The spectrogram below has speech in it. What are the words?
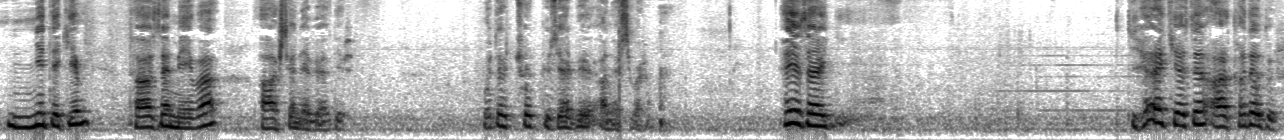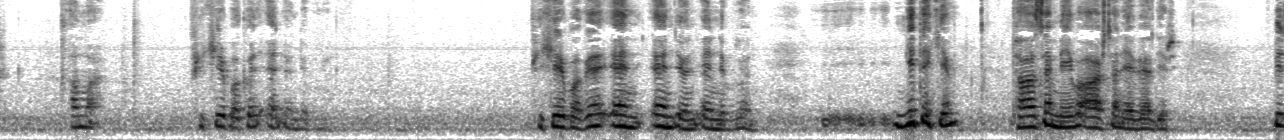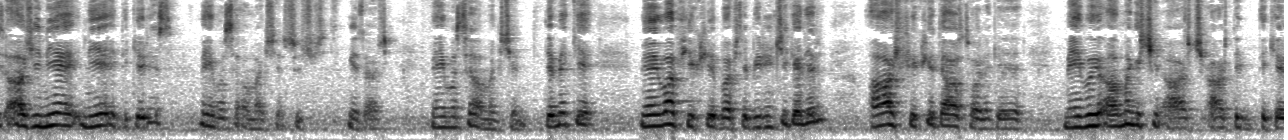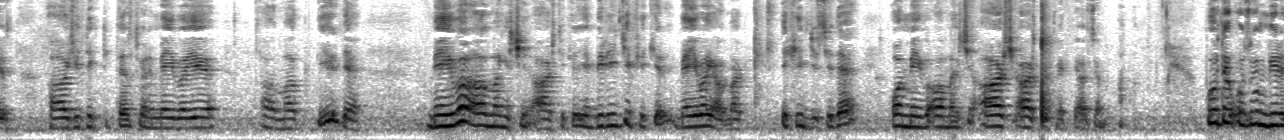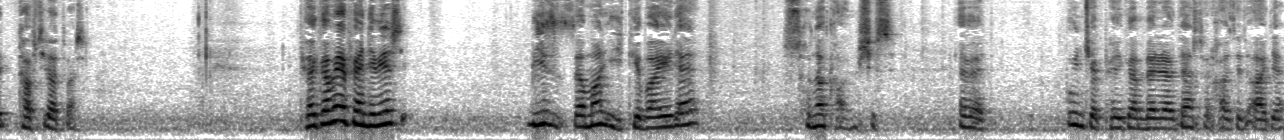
Nitekim taze meyve ağaçtan evveldir. Bu da çok güzel bir anlayış var. Her zaman herkesten arkada dur. Ama fikir bakın en önde bulun. Fikir bakın en en ön, önde bulun. Nitekim taze meyve ağaçtan evveldir. Biz ağacı niye niye dikeriz? Meyvesi almak için, süt dikmeyiz ağacı. Meyvesi almak için. Demek ki meyve fikri başta birinci gelir, ağaç fikri daha sonra gelir. Meyveyi almak için ağaç, ağaç dikeriz. Ağacı diktikten sonra meyveyi almak değil de meyve almak için ağaç dikeriz. Yani birinci fikir meyveyi almak. İkincisi de o meyve almak için ağaç ağaç dikmek lazım. Burada uzun bir tafsilat var. Peygamber Efendimiz biz zaman itibariyle sona kalmışız. Evet, bunca peygamberlerden sonra Hazreti Adem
